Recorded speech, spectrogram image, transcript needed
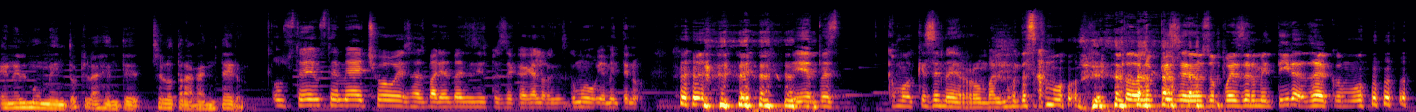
en el momento que la gente se lo traga entero. Usted, usted me ha hecho esas varias veces y después se caga los risa, como obviamente no. y después como que se me derrumba el mundo, es como todo lo que sé eso puede ser mentira, o sea, como...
